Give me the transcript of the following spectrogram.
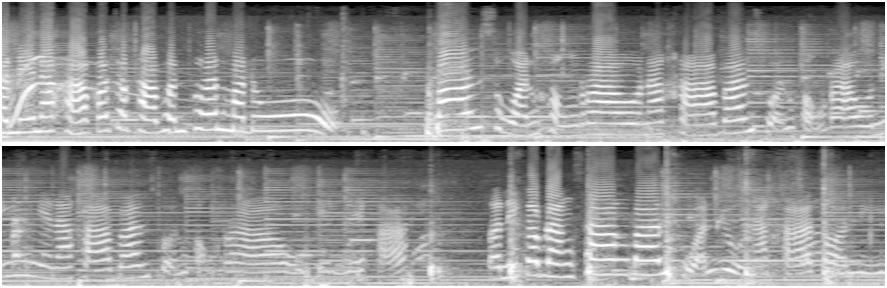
วันนี้นะคะก็จะพาเพื่อนๆมาดู บ้านสวนของเรานะคะ บ้านสวนของเรานี่นะคะ บ้านสวนของเราเห็นไหมคะตอนนี้กำลังสร้างบ้านสวนอยู่นะคะ ตอนนี้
